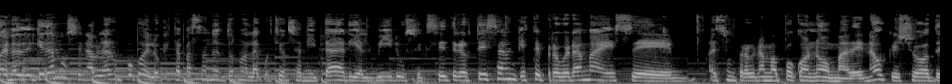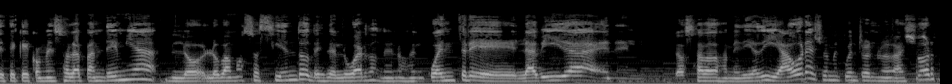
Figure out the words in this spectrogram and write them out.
Bueno, quedamos en hablar un poco de lo que está pasando en torno a la cuestión sanitaria, el virus, etcétera. Ustedes saben que este programa es, eh, es un programa poco nómade, ¿no? Que yo desde que comenzó la pandemia lo, lo vamos haciendo desde el lugar donde nos encuentre la vida en el- los sábados a mediodía. Ahora yo me encuentro en Nueva York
